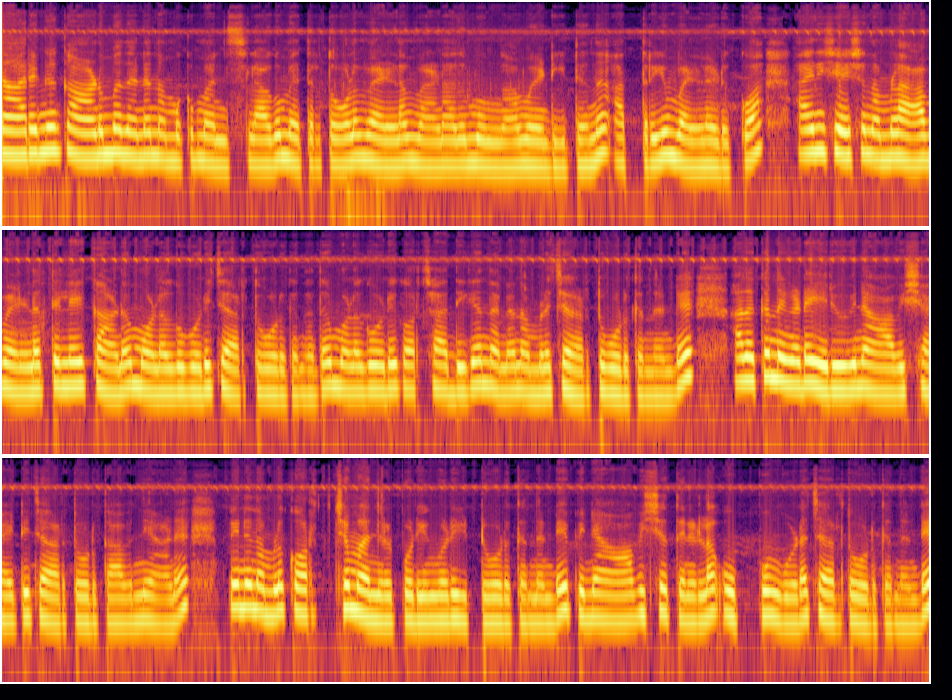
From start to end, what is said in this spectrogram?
നാരങ്ങ കാണുമ്പോൾ തന്നെ നമുക്ക് മനസ്സിലാകും എത്രത്തോളം വെള്ളം വേണം അത് മുങ്ങാൻ വേണ്ടിയിട്ടെന്ന്. അത്രയും വെള്ളം എടുക്കുക. അതിനുശേഷം നമ്മൾ ആ വെള്ളത്തിലേക്കാണ് മുളക് പൊടി ചേർത്ത് കൊടുക്കുന്നത്. മുളക് പൊടി കുറച്ച് അധികം തന്നെ നമ്മൾ ചേർത്ത് കൊടുക്കുന്നുണ്ട്. അതൊക്കെ നിങ്ങളുടെ എരിവിന് ആവശ്യമായിട്ട് ചേർത്ത് കൊടുക്കാവുന്നതാണ്. പിന്നെ നമ്മൾ കുറച്ച് മഞ്ഞൾപ്പൊടിയും കൂടി ഇട്ട് കൊടുക്കുന്നുണ്ട്. പിന്നെ ആവശ്യത്തിനുള്ള ഉപ്പും കൂടെ ചേർത്ത് കൊടുക്കുന്നുണ്ട്.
